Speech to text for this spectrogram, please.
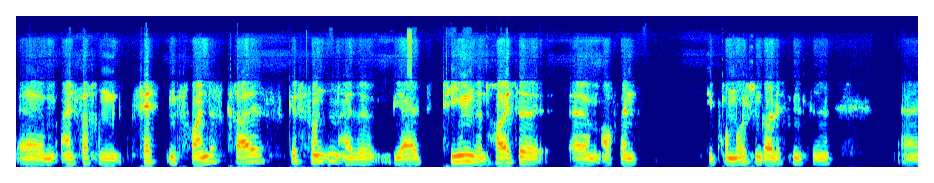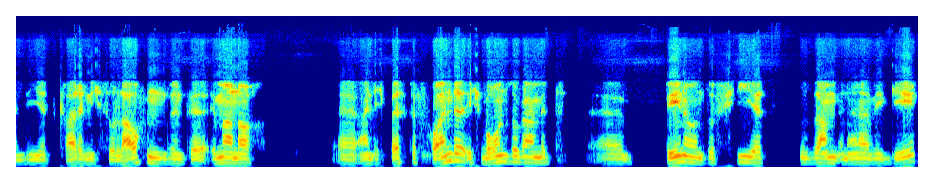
ähm, einfach einen festen Freundeskreis gefunden. Also wir als Team sind heute, ähm, auch wenn die Promotion-Gottesdienste, äh, die jetzt gerade nicht so laufen, sind wir immer noch äh, eigentlich beste Freunde. Ich wohne sogar mit äh, Bene und Sophie jetzt zusammen in einer WG.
